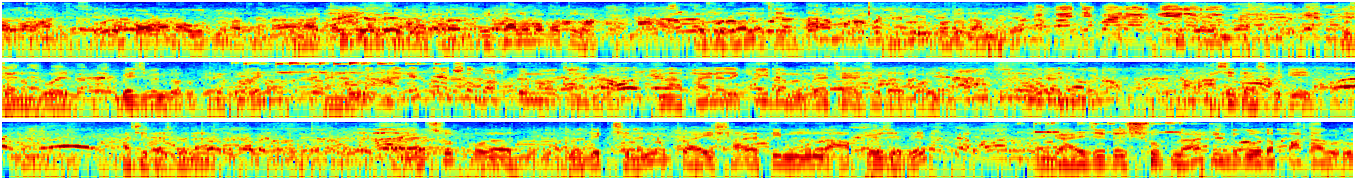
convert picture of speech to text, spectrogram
আট দাম দিচ্ছে ওটা বড় না ওজন আছে না? না ঠিক আছে সেটা আছে। এই কালোটা কত? কত ভালো আছেন কত দাম এটা? পঁচানব্বই। বেচবেন কত তো একবারে? ফাইনালি একশো দশ পনেরো না ফাইনালি কী দামে বেচা হয় সেটা বলেন। আশিতে আসবে কি? আশিতে আসবে না? দর্শক আপনারা দেখছিলেন প্রায় সাড়ে তিন মন আপ হয়ে যাবে। গায়ে যেহেতু শুকনা কিন্তু গরুটা পাকা গরু।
